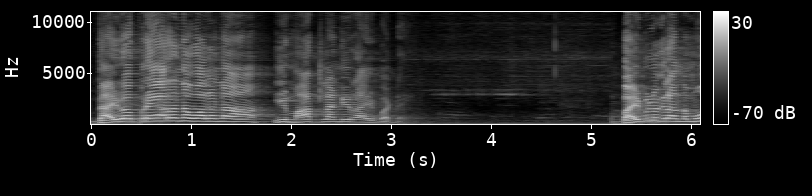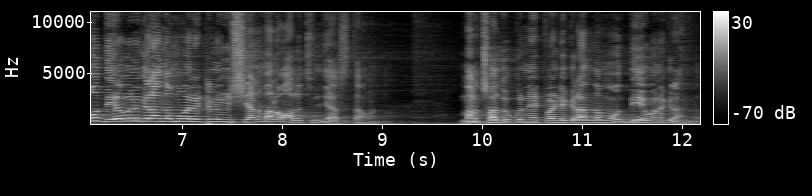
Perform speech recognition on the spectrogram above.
దైవ ప్రేరణ వలన ఈ మాటలన్నీ రాయబడ్డాయి. బైబిల్ గ్రంథము దేవుని గ్రంథము అనేటువంటి విషయాన్ని మనం ఆలోచన చేస్తా ఉన్నాం. మనం చదువుకునేటువంటి గ్రంథము దేవుని గ్రంథం.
